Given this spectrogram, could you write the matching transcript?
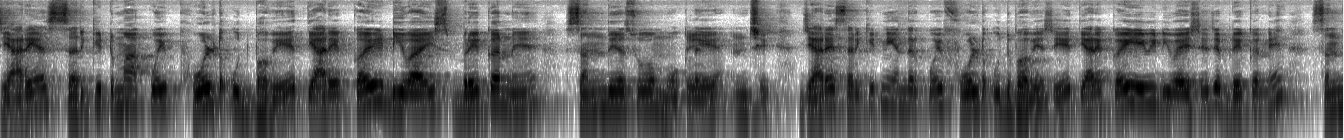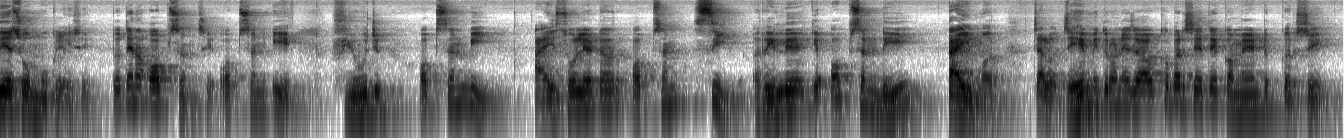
જ્યારે સર્કિટમાં કોઈ ફોલ્ટ ઉદ્ભવે, ત્યારે કઈ ડિવાઇસ બ્રેકરને સંદેશો મોકલે છે? જ્યારે સર્કિટની અંદર કોઈ ફોલ્ટ ઉદ્ભવે છે, ત્યારે કઈ એવી ડિવાઇસ છે જે બ્રેકરને સંદેશો મોકલે છે? તો તેના ઓપ્શન છે. Option A fuse, option B isolator, option C relay કે ઓપ્શન ડી ટાઈમર. ચાલો, જે મિત્રોને જવાબ ખબર છે તે કમેન્ટ કરશે.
